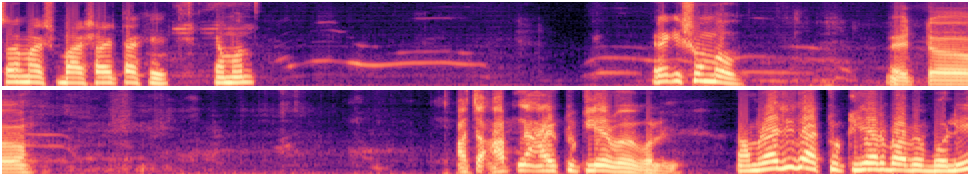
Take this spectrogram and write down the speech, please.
ছয় মাস বাসায় থাকে এমন এটা কি সম্ভব? এটা আচ্ছা আপনি আরেকটু ক্লিয়ার ভাবে বলেন। আমরা যদি একটু ক্লিয়ার ভাবে বলি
